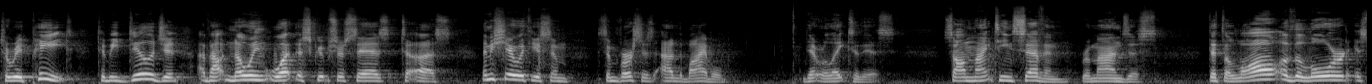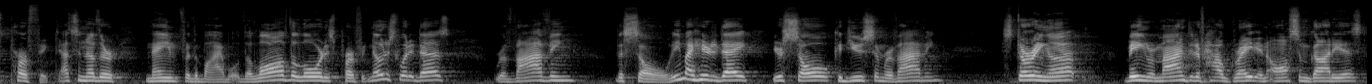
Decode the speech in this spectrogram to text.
to repeat, to be diligent about knowing what the Scripture says to us. Let me share with you some, some verses out of the Bible that relate to this. Psalm 19:7 reminds us that the law of the Lord is perfect. That's another name for the Bible. The law of the Lord is perfect. Notice what it does? Reviving the soul. Anybody here today, your soul could use some reviving, stirring up, being reminded of how great and awesome God is.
